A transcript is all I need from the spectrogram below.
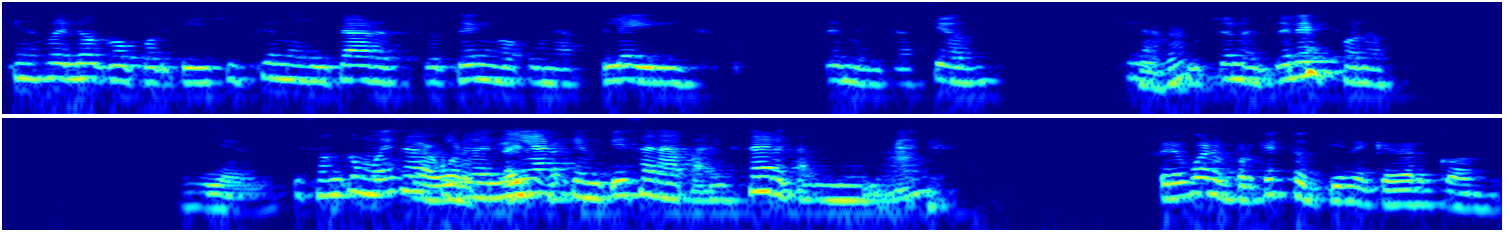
Es re loco porque dijiste meditar, yo tengo una playlist de meditación que la escucho en el teléfono. Bien. Que son como esas ironías que empiezan a aparecer también, ¿no? Pero bueno, porque esto tiene que ver con,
